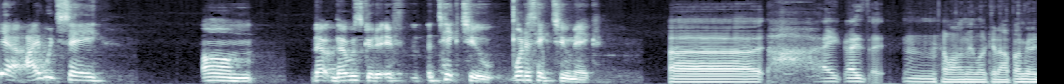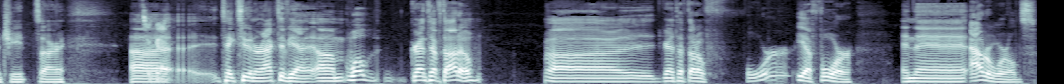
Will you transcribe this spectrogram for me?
yeah i would say um that that was good if take two what does take two make Uh, I, I, I mm, hold on, let me look it up. I'm gonna cheat. Sorry. Uh, Take Two Interactive. Yeah. Um. Well, Grand Theft Auto. Uh, Grand Theft Auto Four. Yeah, four. and then Outer Worlds.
